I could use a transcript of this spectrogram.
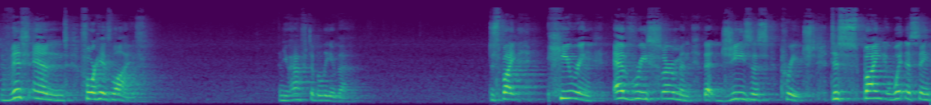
this end for his life. And you have to believe that. Despite hearing every sermon that Jesus preached, despite witnessing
